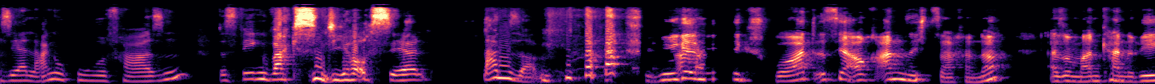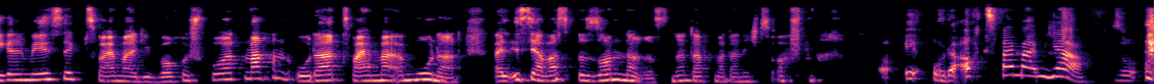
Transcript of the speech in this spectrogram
sehr lange Ruhephasen, deswegen wachsen die auch sehr langsam. regelmäßig Sport ist ja auch Ansichtssache, ne? Also man kann regelmäßig zweimal die Woche Sport machen oder zweimal im Monat, weil ist ja was Besonderes, ne? Darf man da nicht zu oft machen. Oder auch zweimal im Jahr. So.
